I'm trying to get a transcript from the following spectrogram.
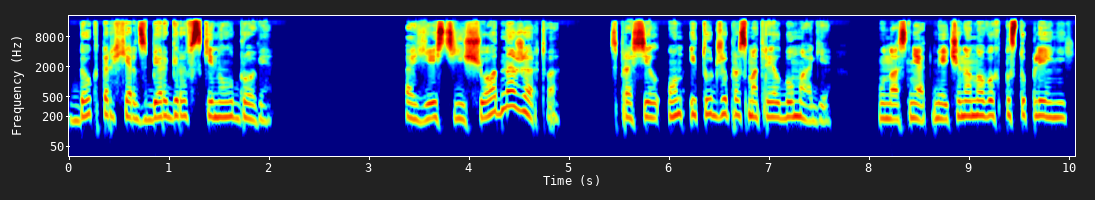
Доктор Херцбергер вскинул брови. «А есть еще одна жертва?» — спросил он и тут же просмотрел бумаги. «У нас не отмечено новых поступлений».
